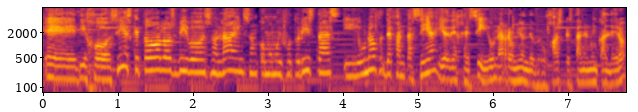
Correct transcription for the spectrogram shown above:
eh, dijo, sí, es que todos los vivos online son como muy futuristas y uno de fantasía, y yo dije, sí, una reunión de brujas que están en un caldero.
